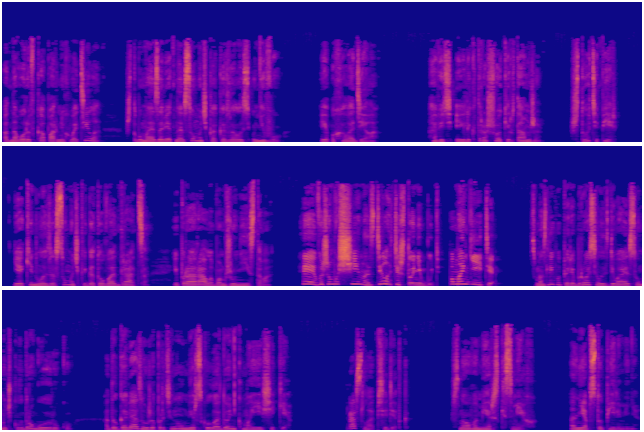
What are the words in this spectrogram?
Одного рывка парню хватило, чтобы моя заветная сумочка оказалась у него. Я похолодела. А ведь и электрошокер там же. Что теперь? Я кинулась за сумочкой, готовая драться, и проорала бомжу неистово. «Эй, вы же мужчина, сделайте что-нибудь! Помогите!» Смазливо перебросил, издевая сумочку в другую руку, а долговязый уже протянул мерзкую ладонь к моей щеке. «Расслабься, детка». Снова мерзкий смех. Они обступили меня.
